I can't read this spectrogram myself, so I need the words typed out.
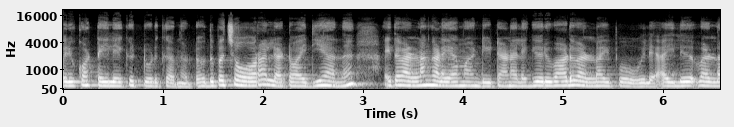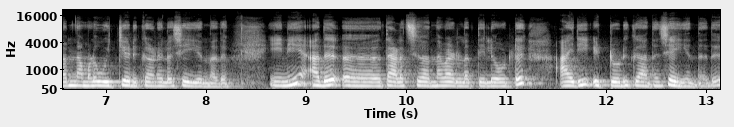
ഒരു കൊട്ടയിലേക്ക് ഇട്ട് കൊടുക്കാന്ന് കേട്ടോ. ഇതിപ്പോൾ ചോറല്ല കേട്ടോ അരിയാണ്. അതിന്റെ വെള്ളം കളയാൻ വേണ്ടിയിട്ടാണ്. അല്ലെങ്കിൽ ഒരുപാട് വെള്ളമായി പോകില്ല അതിൽ വെള്ളം നമ്മൾ ഊറ്റിയെടുക്കുകയാണല്ലോ ചെയ്യുന്നത്. ഇനി അത് തിളച്ച് വന്ന വെള്ളത്തിലോട്ട് അരി ഇട്ട് കൊടുക്കുകയാണ് ചെയ്യുന്നത്.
